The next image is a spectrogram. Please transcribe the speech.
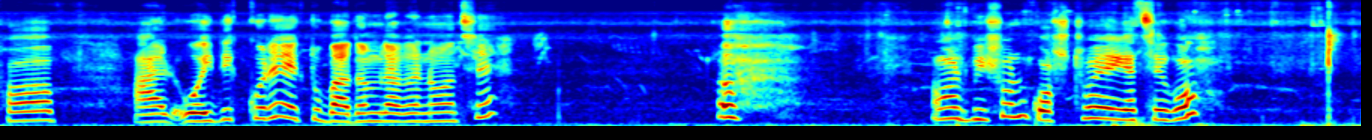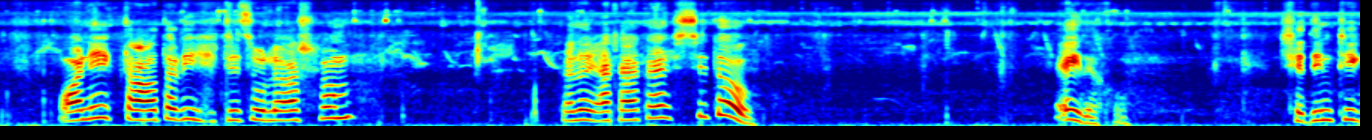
সব। আর ওই দিক করে একটু বাদাম লাগানো আছে। আমার ভীষণ কষ্ট হয়ে গেছে গো। অনেক তাড়াতাড়ি হেঁটে চলে আসলাম। কেন, একা একা এসছি তো? এই দেখো, সেদিন ঠিক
